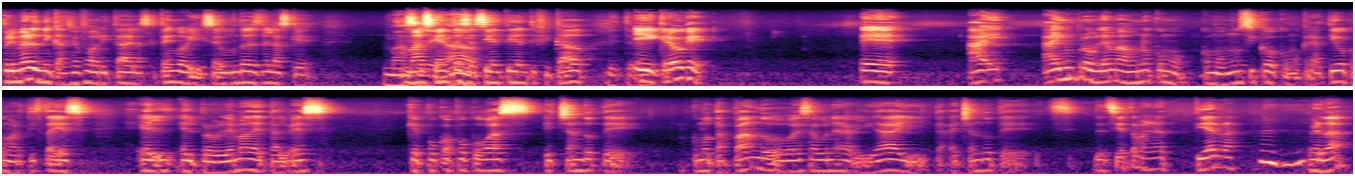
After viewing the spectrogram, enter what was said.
primero es mi canción favorita de las que tengo y segundo es de las que más, gente se siente identificado. literal. Y creo que eh, hay, hay un problema, uno como, como músico, como creativo, como artista, y es el, el problema de tal vez que poco a poco vas echándote, como tapando esa vulnerabilidad y echándote de cierta manera tierra, ¿verdad?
